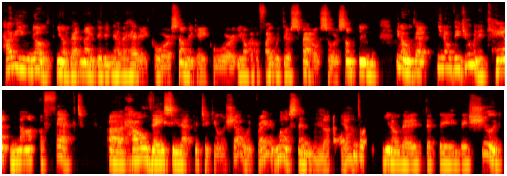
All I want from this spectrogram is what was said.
How do you know, you know, that night they didn't have a headache or a stomach ache or, you know, have a fight with their spouse or something, you know, that, you know, they're human. It can't not affect uh, how they see that particular show, right? It must. And Not, yeah. You know, that, that they, they should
